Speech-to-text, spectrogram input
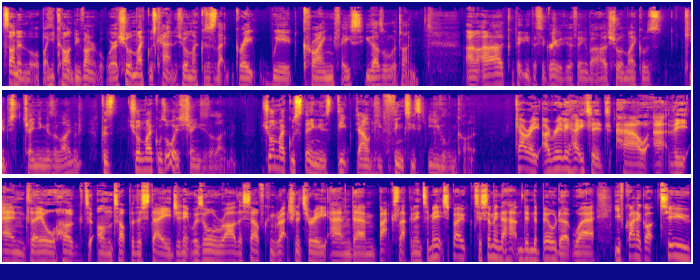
son-in-law but he can't do vulnerable whereas Shawn Michaels can Shawn Michaels has that great weird crying face he does all the time um, I, completely disagree with your thing about how Shawn Michaels keeps changing his alignment because Shawn Michaels always changes alignment. Shawn Michaels' thing is deep down he thinks he's evil incarnate. Carrie, I really hated how at the end they all hugged on top of the stage and it was all rather self congratulatory and um, backslapping. And to me, it spoke to something that happened in the build up where you've kind of got two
